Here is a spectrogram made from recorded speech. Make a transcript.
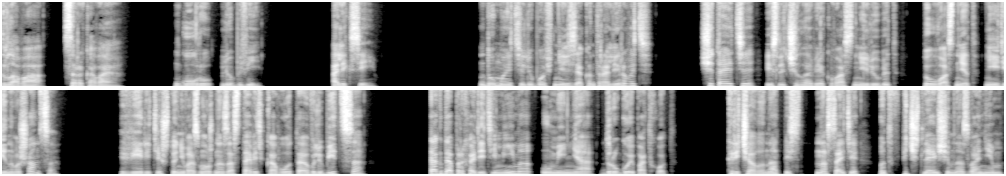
Глава сороковая. Гуру любви. Алексей. Думаете, любовь нельзя контролировать? Считаете, если человек вас не любит, то у вас нет ни единого шанса? Верите, что невозможно заставить кого-то влюбиться? Тогда проходите мимо, у меня другой подход. Кричала надпись на сайте под впечатляющим названием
